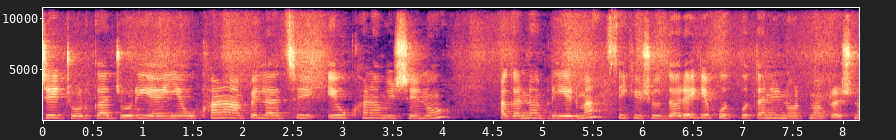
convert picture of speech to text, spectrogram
જે જોડકા જોડીએ અહીંયા ઉખાણા આપેલા છે એ ઉખાણા વિશેનો આગળના પ્રિયડમાં શીખીશું. દરેકે પોતપોતાની નોટમાં પ્રશ્ન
